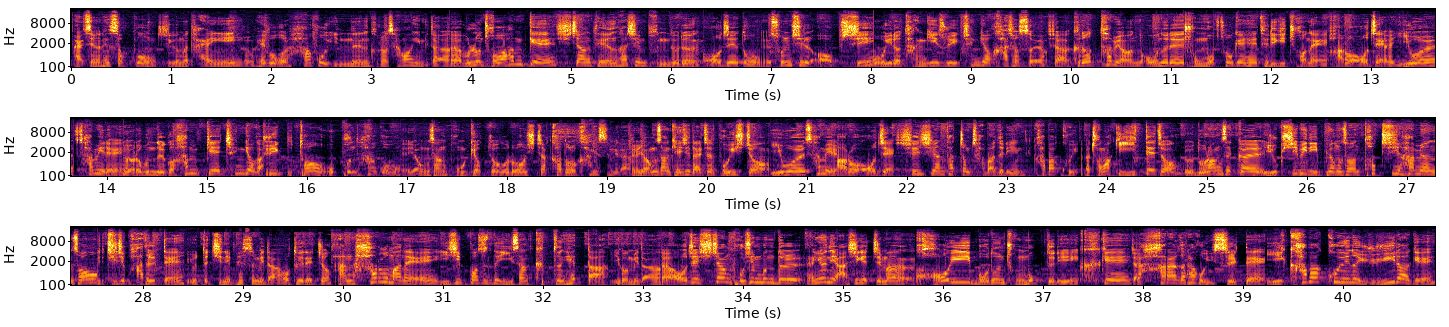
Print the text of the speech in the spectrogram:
발생을 했었고 지금은 다행히 좀 회복을 하고 있는 그런 상황입니다. 자, 물론 저와 함께 시장 대응하신 분들은 어제도 손실 없이 오히려 단기 수익 챙겨 가셨어요. 자, 그렇다면 오늘의 종목 소개해 드리기 전에 바로 어제 2월 3일에 여러분들과 함께 챙겨간 수익부터 오픈하고 영상 본격적으로 시작 하도록 하겠습니다. 자, 영상 게시 날짜 보이시죠? 2월 3일 바로 어제 실시간 타점 잡아드린 카바코인 자, 정확히 이때죠. 요 노랑 색깔 60일 이평선 터치하면서 지지 받을 때 요때 진입했습니다. 어떻게 됐죠? 단 하루 만에 20% 이상 급등했다 이겁니다. 자, 어제 시장 보신 분들 당연히 아시겠지만 거의 모든 종목들이 크게 하락을 하고 있을 때 이 카바코인은 유일하게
